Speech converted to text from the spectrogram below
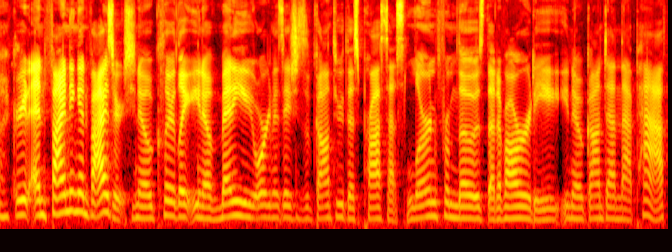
agreed. And finding advisors. You know, clearly, you know, many organizations have gone through this process. Learn from those that have already, you know, gone down that path.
